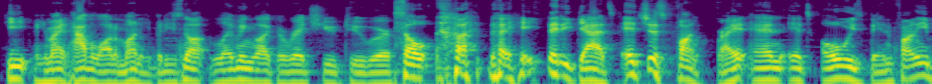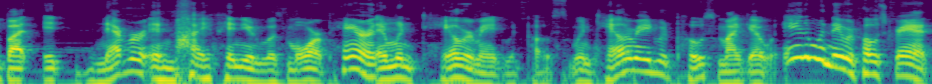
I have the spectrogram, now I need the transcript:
he, he might have a lot of money, but he's not living like a rich YouTuber. So the hate that he gets, it's just fun, right? And it's always been funny, but it never, in my opinion, was more apparent. And when TaylorMade would post, when TaylorMade would post Micah and when they would post Grant,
